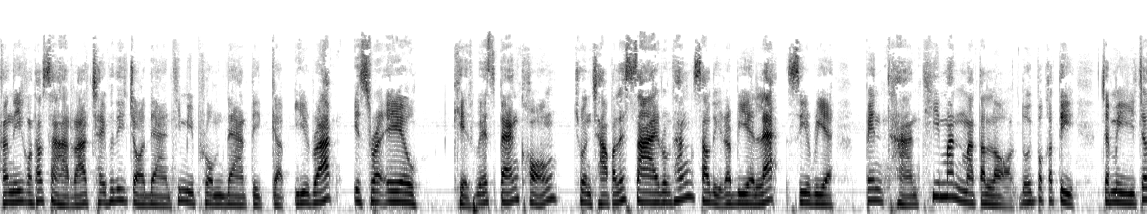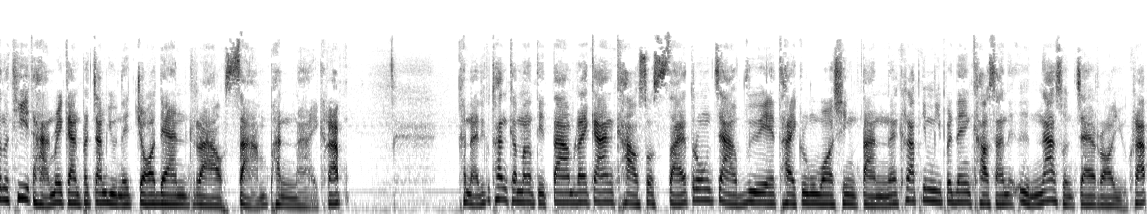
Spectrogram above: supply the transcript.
ทั้งนี้กองทัพสหรัฐใช้พื้นที่จอร์แดนที่มีพรมแดนติดกับอิรัก อิสราเอล เขตเวสต์แบงก์ของชนชาวปาเลสไตน์รวมทั้งซาอุดิอาระเบีย และซีเรียเป็นฐานที่มั่นมาตลอด โดยปกติจะมีเจ้าหน้าที่ทหารอเมริกันประจำอยู่ในจอร์แดนราว 3,000 นายครับ ขณะที่ทุกท่านกำลังติดตามรายการข่าวสดสายตรงจาก VOA ไทยกรุงวอชิงตันนะครับ ยังมีประเด็นข่าวสารอื่นๆ น่าสนใจรออยู่ครับ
